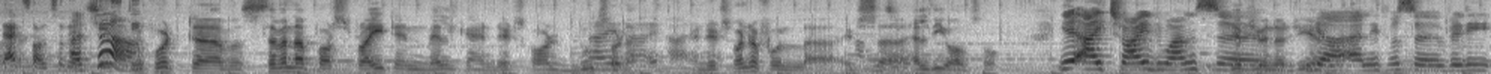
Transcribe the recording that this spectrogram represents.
That's also very tasty. You put uh, Seven Up or Sprite in milk and it's called doodh soda and it's wonderful. Uh, it's uh, healthy also. Yeah, I tried once. Uh, Gives you energy, I Yeah, know. and it was uh, really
